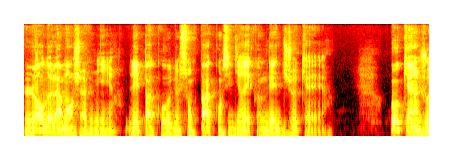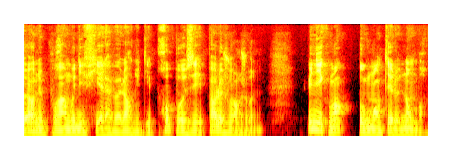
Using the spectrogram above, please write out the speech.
Lors de la manche à venir, les pacos ne sont pas considérés comme des jokers. Aucun joueur ne pourra modifier la valeur du dé proposé par le joueur jaune, uniquement augmenter le nombre.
